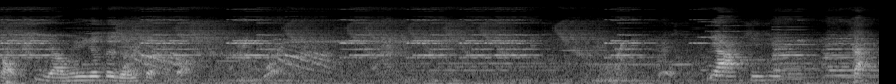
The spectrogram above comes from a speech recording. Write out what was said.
搞屁啊！明明就对人准的。呀，星星，干！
